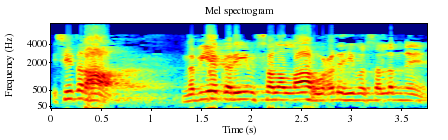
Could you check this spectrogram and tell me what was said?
اسی طرح نبی کریم صلی اللہ علیہ وسلم نے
